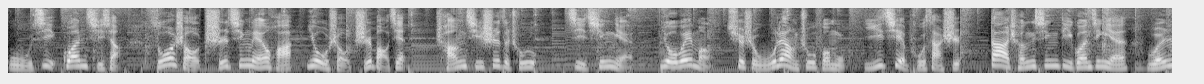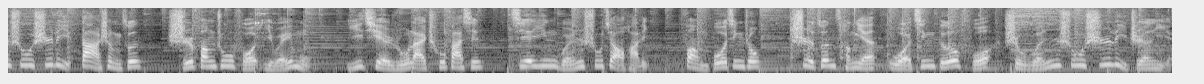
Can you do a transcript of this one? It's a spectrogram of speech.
五髻观其相，左手持青莲华，右手执宝剑，长骑狮子出入，即青年又威猛，却是无量诸佛母，一切菩萨师。大乘心地观经言：文殊师利大圣尊，十方诸佛以为母，一切如来出发心，皆因文殊教化力。放波经中，世尊曾言：我今得佛，是文殊师利之恩也。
